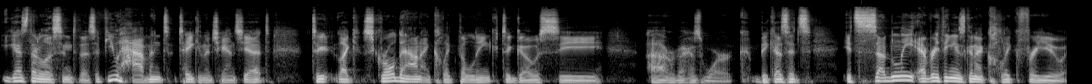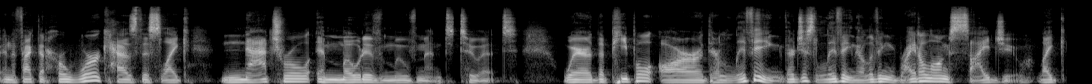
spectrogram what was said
you guys that are listening to this if you haven't taken the chance yet to like scroll down and click the link to go see uh, Rebecca's work because it's it's suddenly everything is going to click for you, and the fact that her work has this like natural emotive movement to it, where the people are they're living, they're just living, they're living right alongside you. Like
